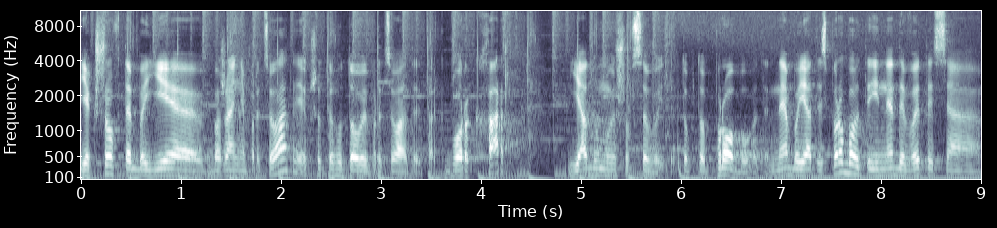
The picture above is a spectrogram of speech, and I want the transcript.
Якщо в тебе є бажання працювати, якщо ти готовий працювати так, work hard, я думаю, що все вийде. Тобто пробувати, не боятись пробувати і не дивитися,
